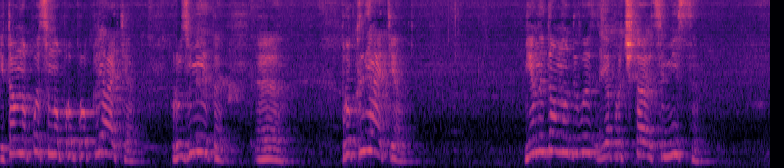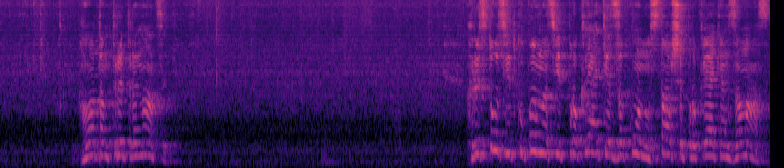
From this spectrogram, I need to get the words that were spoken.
І там написано про прокляття. Розумієте? Е, Прокляття. Я недавно дивився, я прочитаю це місце. Галатам 3.13. Христос відкупив нас від прокляття закону, ставши прокляттям за нас.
